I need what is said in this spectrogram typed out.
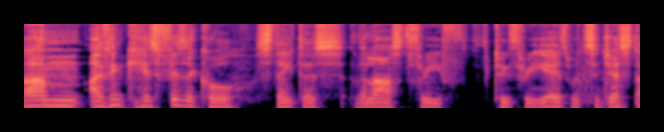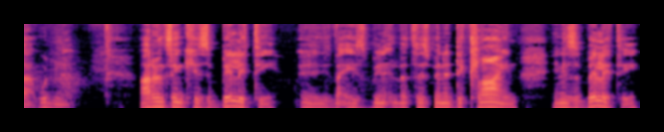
Um, I think his physical status the last three, two, three years would suggest that, wouldn't it? I don't think his ability uh, that he's been that there's been a decline in his ability.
